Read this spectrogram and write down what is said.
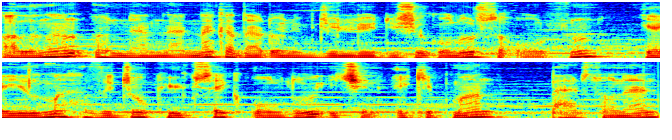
Alınan önlemler ne kadar ölümcüllüğü düşük olursa olsun yayılma hızı çok yüksek olduğu için ekipman, personel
